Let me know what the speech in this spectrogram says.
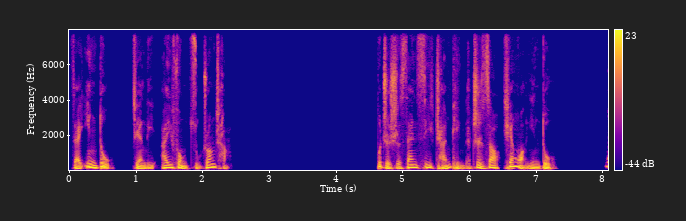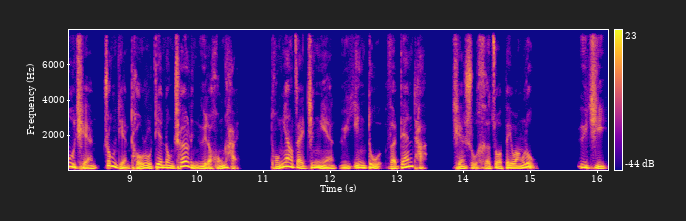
在印度建立 iPhone 组装厂。不只是三 C 产品的制造迁往印度，目前重点投入电动车领域的鸿海，同样在今年与印度 Vedanta 签署合作备忘录，预计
